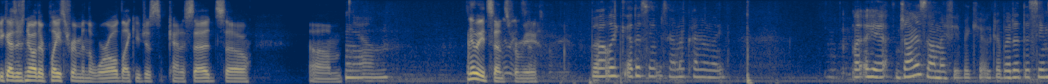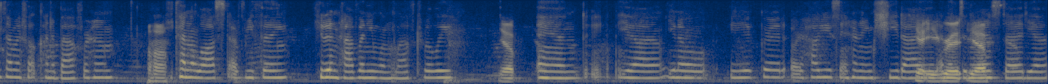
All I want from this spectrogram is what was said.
because there's no other place for him in the world, like you just kind of said. So um, Yeah. it made sense for me. But like at the same time, I kind of like. Like, okay, Jon is not my favorite character, but at the same time, I felt kind of bad for him. Uh huh. He kind of lost everything. He didn't have anyone left really, Yep. and yeah, you know, Ygritte or how do you say her name? She died, Ygritte, and then yeah. Died. Yeah,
